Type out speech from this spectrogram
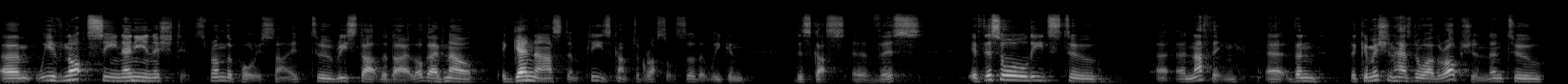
Um, we have not seen any initiatives from the Polish side to restart the dialogue. I've now again asked them, please come to Brussels so that we can discuss uh, this. If this all leads to uh, uh, nothing, then the Commission has no other option than to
